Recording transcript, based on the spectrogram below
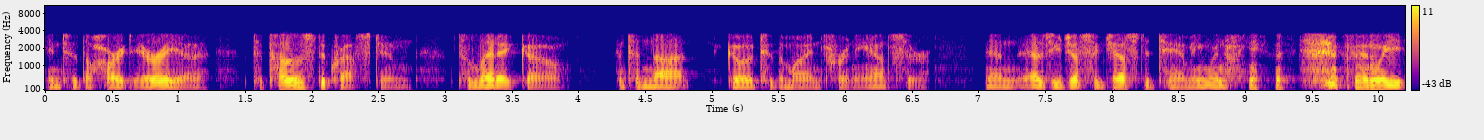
into the heart area, to pose the question, to let it go, and to not go to the mind for an answer. And as you just suggested, Tami, when we, when we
